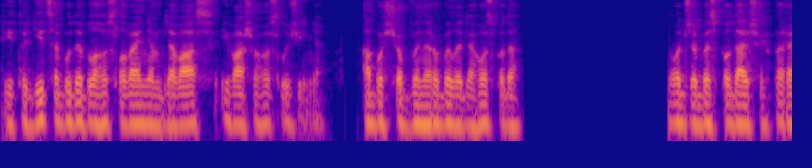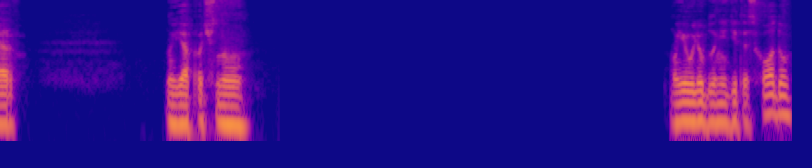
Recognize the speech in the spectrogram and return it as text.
І тоді це буде благословенням для вас і вашого служіння. Або що б ви не робили для Господа. Отже, без подальших перерв. Ну, я почну. Мої улюблені діти Сходу.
